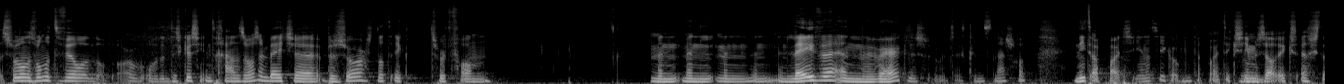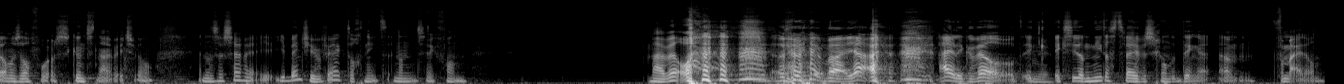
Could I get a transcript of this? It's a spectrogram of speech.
zonder, te veel op, op- op de discussie in te gaan... ze was een beetje bezorgd dat ik het soort van... Mijn, mijn, mijn, mijn, mijn leven en mijn werk, dus het kunstenaarschap, niet apart zie. En dat zie ik ook niet apart. Ik zie Hmm. mezelf, ik, ik stel mezelf voor als kunstenaar, weet je wel. En dan zegt zij, van, je, je bent je werk toch niet? En dan zeg ik van, maar wel. maar ja, eigenlijk wel. Want ik, ik zie dat niet als twee verschillende dingen. ehm, voor mij dan.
